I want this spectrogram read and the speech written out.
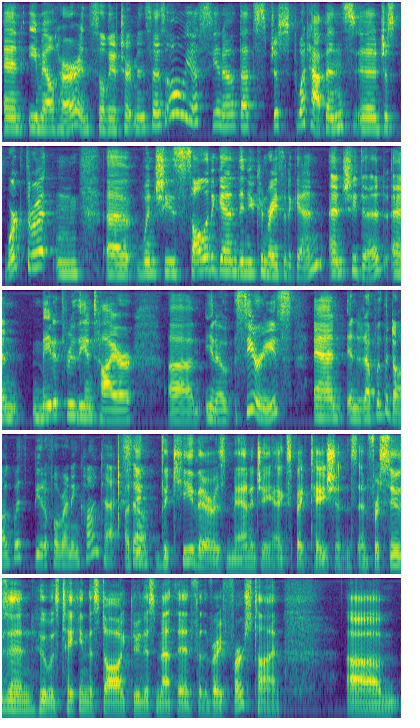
and emailed her. And Silvia Trkman says, Oh, yes, you know, that's just what happens. Uh, just work through it. And uh, when she's solid again, then you can raise it again. And she did and made it through the entire um, you know, series and ended up with a dog with beautiful running contacts. I so. think the key there is managing expectations. And for Susan, who was taking this dog through this method for the very first time, um,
